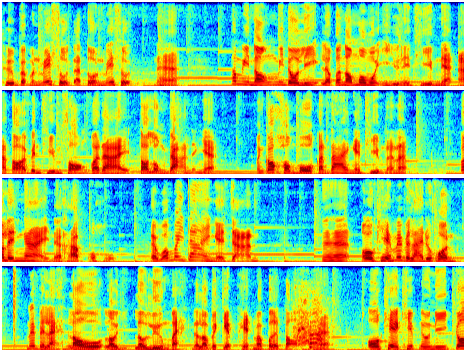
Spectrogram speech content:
คือแบบมันไม่สุดอะตัวมันไม่สุดนะฮะถ้ามีน้องมิโดริแล้วก็น้องโมโมอิอยู่ในทีมเนี่ยอะต่อให้เป็นทีม 2 ก็ได้ ตอนลงด่านอย่างเงี้ย มันก็คอมโบกันได้ไงทีมนั้นอะ ก็เล่นง่ายนะครับโอ้โหแต่ว่าไม่ได้ไงจานนะฮะโอเคไม่เป็นไรทุกคนไม่เป็นไรเราเราเราลืมไปเดี๋ยวเราไปเก็บเพชรมาเปิดต่อนะฮะโอเคคลิปนวนนี้ก็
